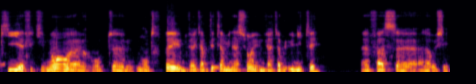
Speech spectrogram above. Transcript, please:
qui effectivement ont montré une véritable détermination et une véritable unité face à la Russie.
